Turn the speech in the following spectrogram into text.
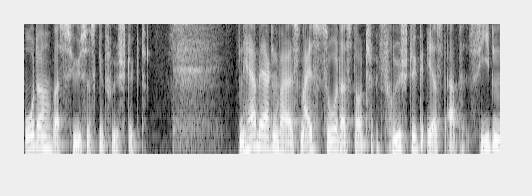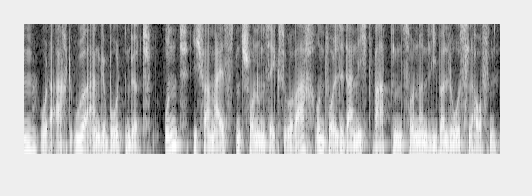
oder was Süßes gefrühstückt. In Herbergen war es meist so, dass dort Frühstück erst ab 7 oder 8 Uhr angeboten wird. Und ich war meistens schon um 6 Uhr wach und wollte dann nicht warten, sondern lieber loslaufen.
